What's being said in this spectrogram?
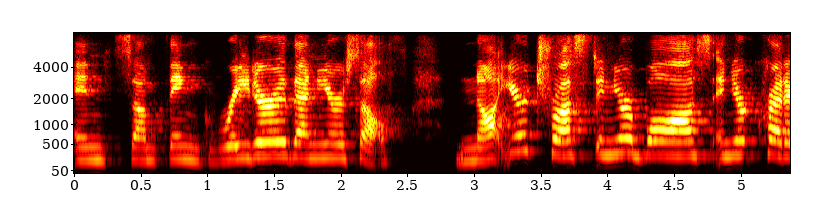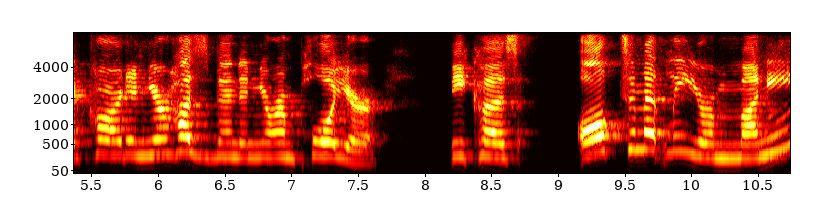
in something greater than yourself not your trust in your boss in your credit card in your husband and your employer because ultimately your money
